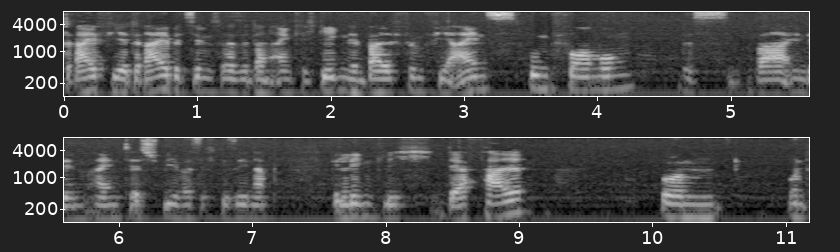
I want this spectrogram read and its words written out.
3-4-3 beziehungsweise dann eigentlich gegen den Ball 5-4-1 Umformung. Das war in dem einen Testspiel, was ich gesehen habe, gelegentlich der Fall. Um, und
